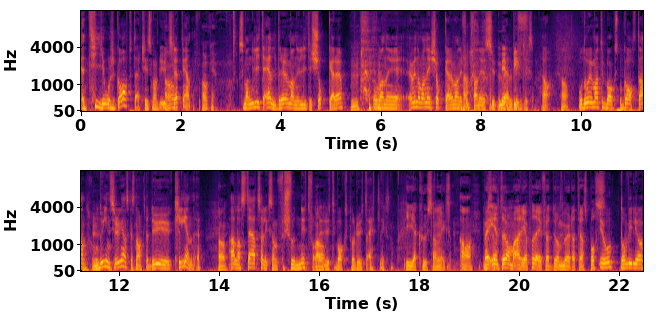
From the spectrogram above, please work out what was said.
en tio års gap där tills man blir Ja. utsläppt igen. Okej. Så man är lite äldre, man är lite tjockare. Mm. Och man är, jag vet inte om man är tjockare, man är Ja. fortfarande supervälbyggd liksom. Ja. Ja. Och då är man tillbaks på gatan. Mm. Och då inser du ganska snart att du är ju klen nu. Ja. Alla stats har liksom försvunnit från Ja. dig. Du är tillbaks på ruta ett liksom. I Yakuzan liksom. Ja, Men exakt. är inte de arga på dig för att du har mördat deras boss? Jo, de vill ju ha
